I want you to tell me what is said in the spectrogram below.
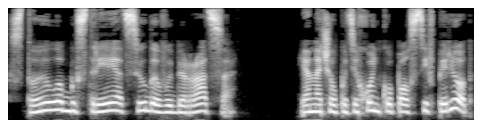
Стоило быстрее отсюда выбираться. Я начал потихоньку ползти вперед,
